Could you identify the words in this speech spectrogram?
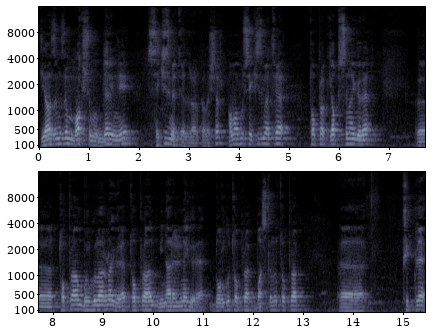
Cihazımızın maksimum derinliği 8 metredir arkadaşlar. Ama bu 8 metre toprak yapısına göre, e, toprağın bulgularına göre, toprağın mineraline göre, dolgu toprak, baskılı toprak, e, kütle,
